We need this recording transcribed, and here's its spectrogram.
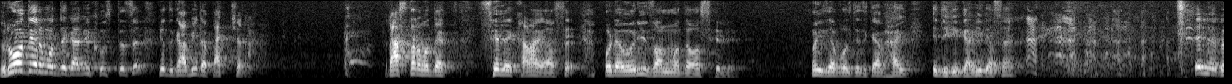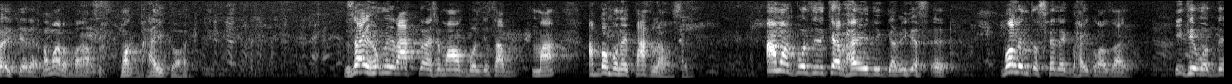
রোদের মধ্যে গাভী খুঁজতেছে, কিন্তু গাভীটা পাচ্ছে না। রাস্তার মধ্যে এক ছেলে খাড়ায় আছে, ওটা ওরই জন্ম দেওয়া ছেলে। ওই যা বলতেছে কে ভাই, এদিকে গাভী গেছে? ছেলে কয়, কে আমার বাপ আমার ভাই কয়। যাই হোক রাত করে আসে মা বলতেছে মা আব্বা মনে হয় পাগলা হচ্ছে আমাকে বলছে যে, কে ভাই এদিক গাবি গেছে? বলেন তো ছেলে ভাই কয়া যায়? ইতিমধ্যে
